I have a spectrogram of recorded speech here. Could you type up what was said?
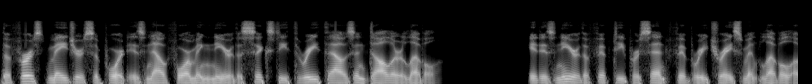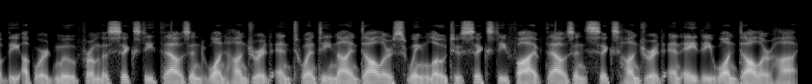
The first major support is now forming near the $63,000 level. It is near the 50% fib retracement level of the upward move from the $60,129 swing low to $65,681 high.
